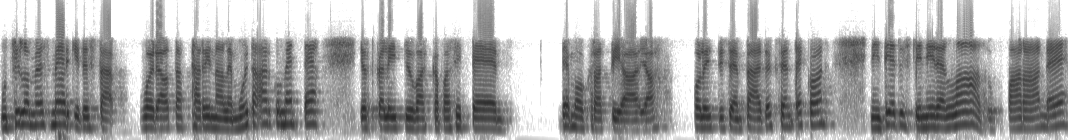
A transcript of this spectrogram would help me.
Mutta sillä on myös merkitystä, voidaan ottaa tähän rinnalle muita argumentteja, jotka liittyy vaikkapa sitten demokratiaan ja poliittiseen päätöksentekoon, niin tietysti niiden laatu paranee,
